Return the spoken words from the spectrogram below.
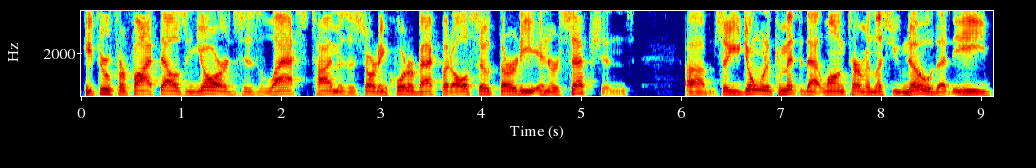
He threw for 5,000 yards his last time as a starting quarterback, but also 30 interceptions. Um, so you don't want to commit to that long term unless you know that he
